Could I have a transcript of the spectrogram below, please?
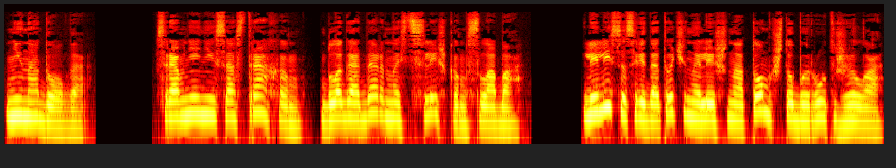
ненадолго. В сравнении со страхом, благодарность слишком слаба. Лили сосредоточена лишь на том, чтобы Рут жила,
